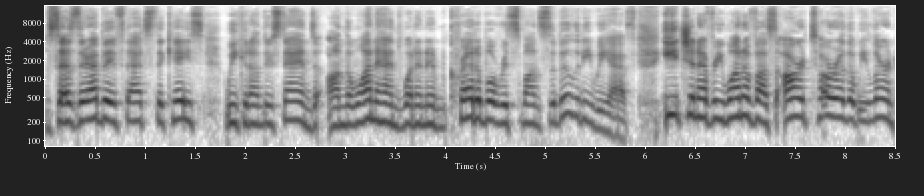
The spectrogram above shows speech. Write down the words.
Says the Rebbe, if that's the case, we can understand, on the one hand, what an incredible responsibility we have. Each and every one of us, our Torah that we learn,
